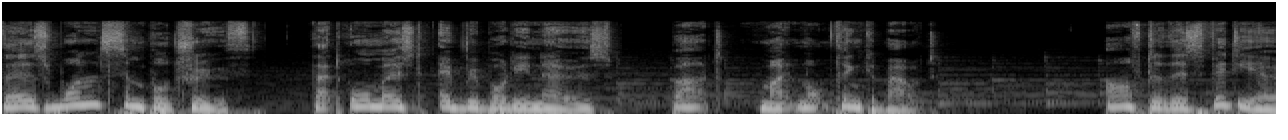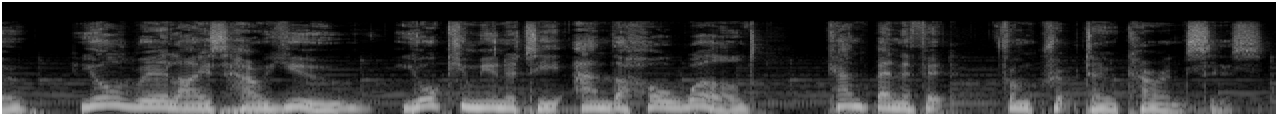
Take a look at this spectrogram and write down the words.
There's one simple truth that almost everybody knows but might not think about. After this video, you'll realize how you, your community and the whole world can benefit from cryptocurrencies.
